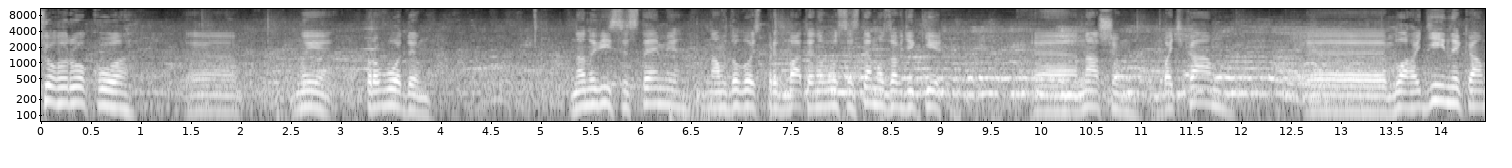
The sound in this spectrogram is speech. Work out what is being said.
Цього року е, ми проводимо на новій системі. Нам вдалося придбати нову систему завдяки е, нашим батькам, е, благодійникам.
